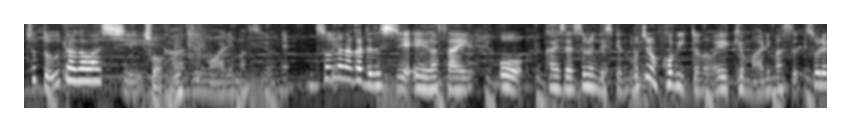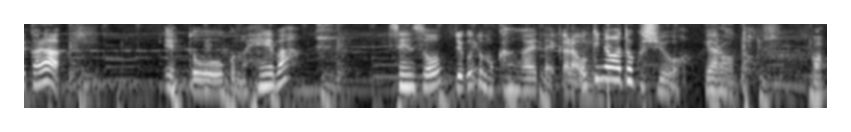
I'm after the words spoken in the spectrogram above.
ちょっと疑わしい感じもありますよね。そん。な中で私映画祭を開催するんですけどもちろん COVID の影響もあります。それからえっと、この平和？戦争？ということも考えたいから沖縄特集をやろうと、あ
